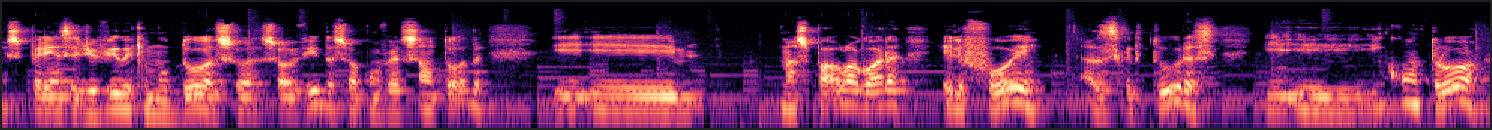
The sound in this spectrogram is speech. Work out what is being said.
experiência de vida que mudou a sua, sua vida, a sua conversão toda. E, e, mas Paulo agora ele foi às Escrituras e, e encontrou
